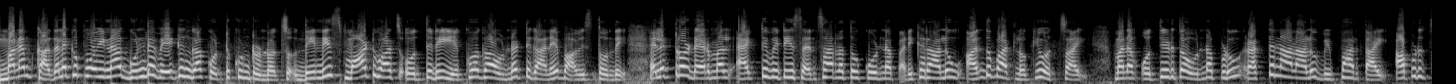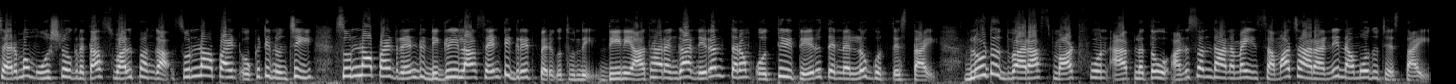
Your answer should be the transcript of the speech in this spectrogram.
మనం కదలకపోయినా గుండె వేగంగా కొట్టుకుంటుండొచ్చు. దీన్ని స్మార్ట్ వాచ్ ఒత్తిడి ఎక్కువగా ఉన్నట్టుగానే భావిస్తోంది. ఎలక్ట్రోడెర్మల్ యాక్టివిటీ సెన్సార్లతో కూడిన పరికరాలు అందుబాటులోకి వచ్చాయి. మనం ఒత్తిడితో ఉన్నప్పుడు రక్తనాళాలు విప్పారుతాయి. అప్పుడు చర్మం ఉష్ణోగ్రత స్వల్పంగా సున్నా పాయింట్ ఒకటి నుంచి సున్నా పాయింట్ రెండు డిగ్రీల సెంటీగ్రేడ్ పెరుగుతుంది. దీని ఆధారంగా నిరంతరం ఒత్తిడి తేరుతెన్నెలను గుర్తిస్తాయి. బ్లూటూత్ ద్వారా స్మార్ట్ ఫోన్ యాప్లతో అనుసంధానమై సమాచారాన్ని నమోదు చేస్తాయి.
